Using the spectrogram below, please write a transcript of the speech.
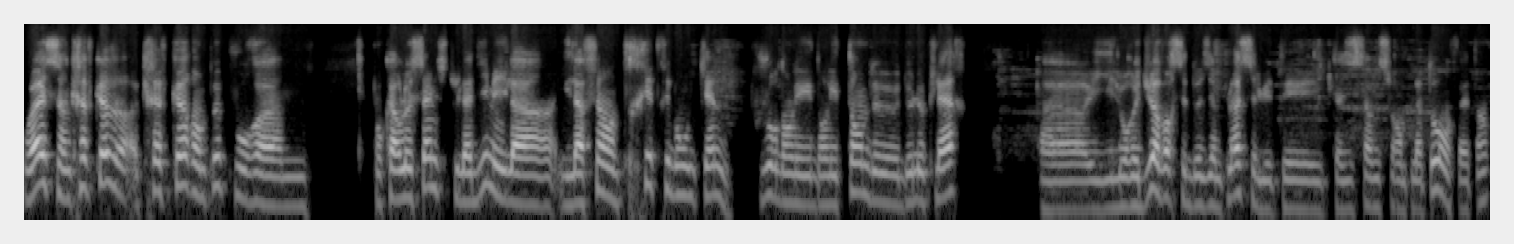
Ouais, c'est un crève-cœur crève-cœur un peu pour, euh, pour Carlos Sainz, tu l'as dit, mais il a, fait un très très bon week-end, toujours dans les, dans les temps de Leclerc. Euh, il aurait dû avoir cette deuxième place, elle lui était quasi servie sur un plateau en fait. hein.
